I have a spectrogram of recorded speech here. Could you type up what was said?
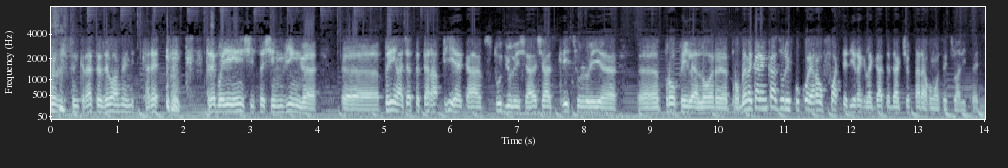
sunt create de oameni care trebuie ei înși să-și învingă uh, prin această terapie ca studiului și a, și a scrisului uh, uh, propriile lor uh, probleme, care în cazul lui Foucault erau foarte direct legate de acceptarea homosexualității.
